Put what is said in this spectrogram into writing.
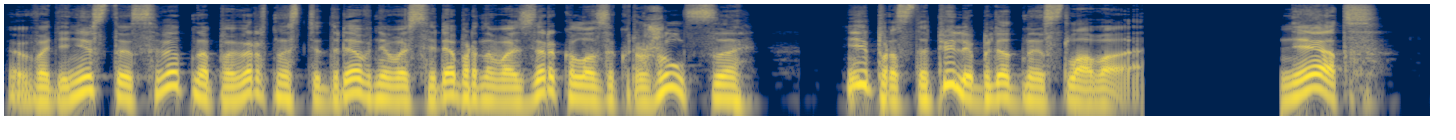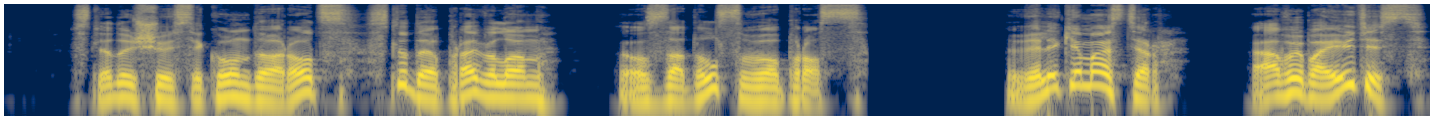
Водянистый свет на поверхности древнего серебряного зеркала закружился, и проступили бледные слова. «Нет!» В следующую секунду Роц, следуя правилам, задал свой вопрос. «Великий мастер, а вы боитесь?»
